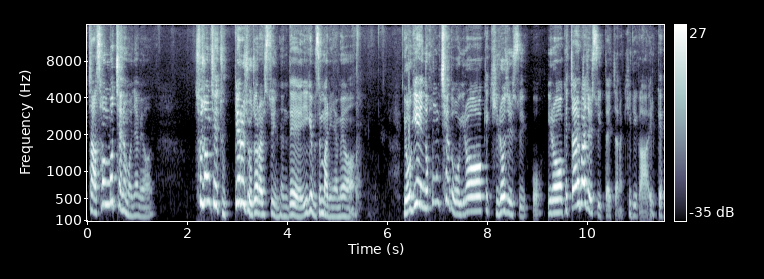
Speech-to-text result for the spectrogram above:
자, 선모체는 뭐냐면, 수정체의 두께를 조절할 수 있는데, 이게 무슨 말이냐면, 여기에 있는 홍채도 이렇게 길어질 수 있고, 이렇게 짧아질 수 있다 했잖아, 길이가. 이렇게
